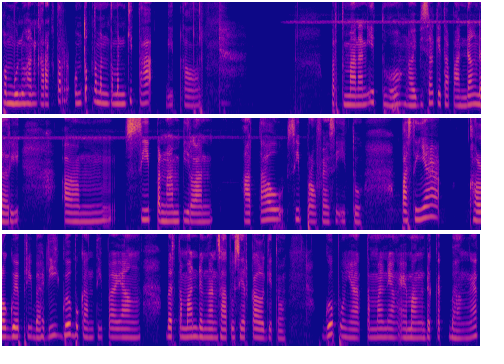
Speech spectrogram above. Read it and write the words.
pembunuhan karakter untuk teman-teman kita gitu. Pertemanan itu nggak bisa kita pandang dari um, si penampilan atau si profesi itu. Pastinya kalau gue pribadi gue bukan tipe yang berteman dengan satu circle gitu. Gue punya teman yang emang deket banget.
